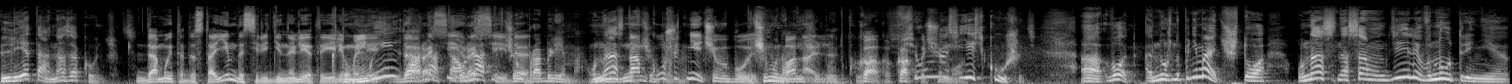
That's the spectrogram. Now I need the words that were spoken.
лета она закончится. Да мы-то достоим до середины лета? Или Кто, мы... мы? Да, а Россия, а у нас в чем да. проблема? У нас нам кушать проблема? нечего будет. Почему нам Банально. нечего будет кушать? Как? Как Все почему? у нас есть кушать. А, вот, нужно понимать, что у нас на самом деле внутреннее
